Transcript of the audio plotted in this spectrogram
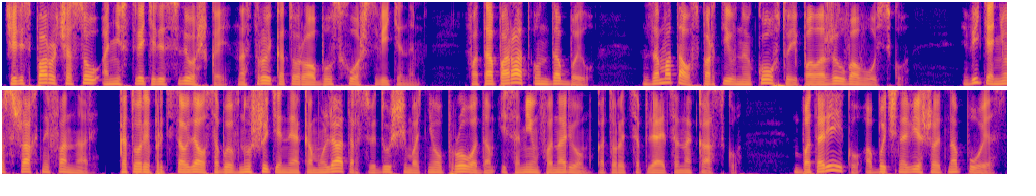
Через пару часов они встретились с Лёшкой, настрой которого был схож с Витиным. Фотоаппарат он добыл, замотал в спортивную кофту и положил в авоську. Витя нес шахтный фонарь, который представлял собой внушительный аккумулятор с ведущим от него проводом и самим фонарем, который цепляется на каску. Батарейку обычно вешают на пояс,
